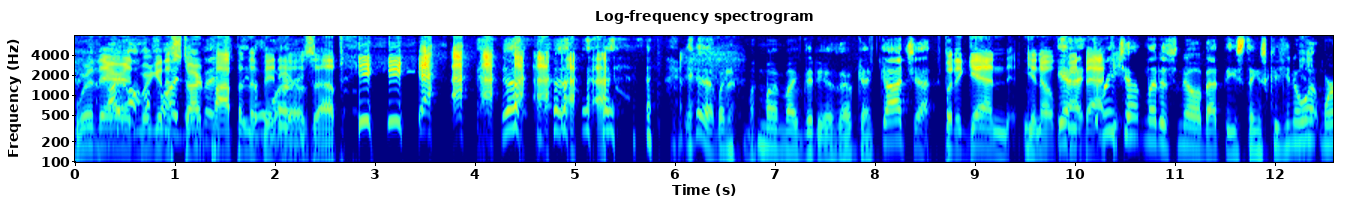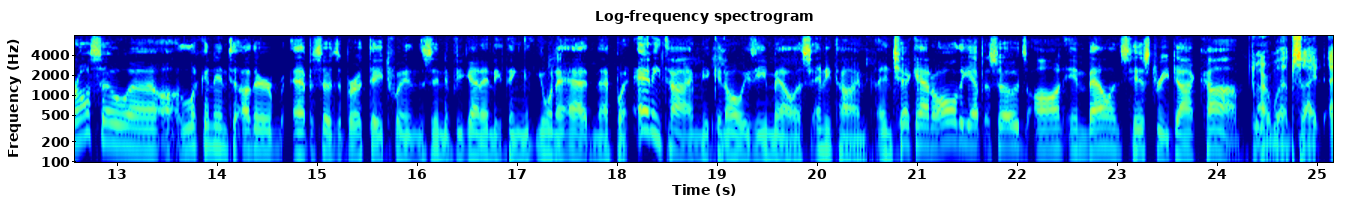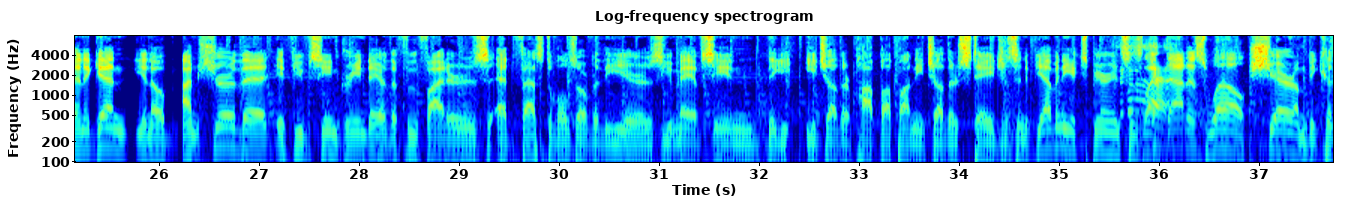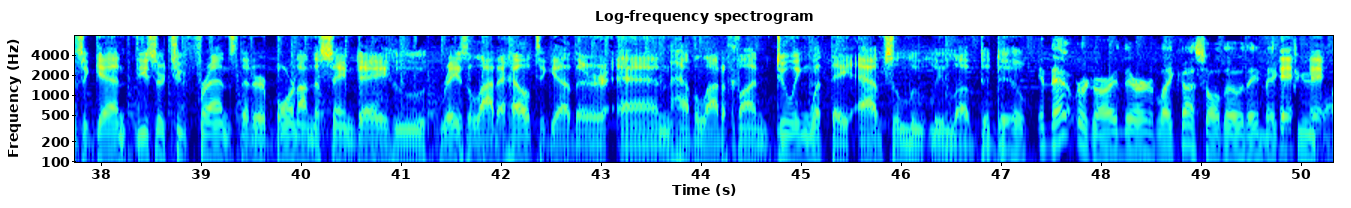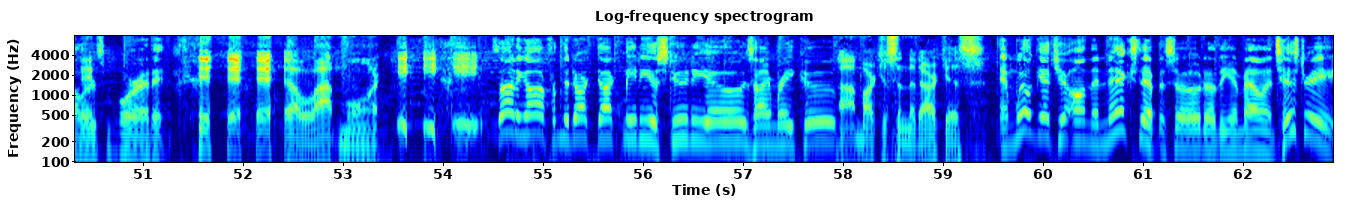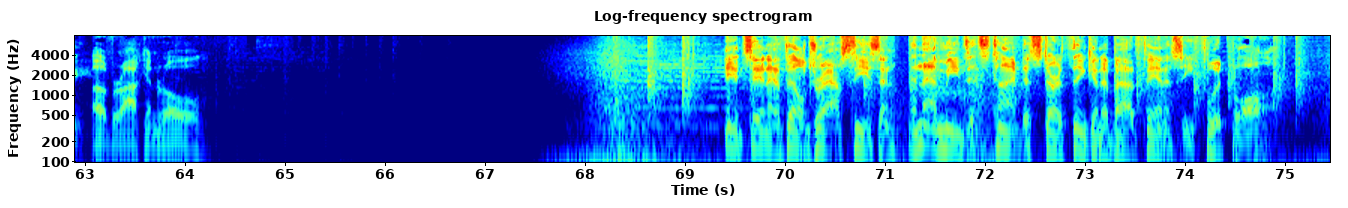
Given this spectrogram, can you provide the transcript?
We're there, and we're going to start popping the don't worry. videos up. yeah, but my, my videos. Okay. Gotcha. but again, you know, Yeah, feedback. reach out and let us know about these things because you know what? We're also uh, looking into other episodes of Birthday Twins, and if you got anything you want to add in that point, anytime you can always email us anytime and check out all the episodes on imbalancedhistory.com. our website. And again, you know, I'm sure that if you've seen Green Day or the Foo Fighters at festivals over the years, you may have seen the each other pop up on each other's stages. And if you have any experiences like that as well, share them because again, these are two friends that are born on the same day who raise a lot of hell together and have a lot of fun doing what they absolutely love to do. In that regard, they're like us, although they make a few dollars more at it. a lot more. Signing off from the Dark Doc Media Studios, I'm Ray Coop. I'm Marcus in the Darkest and we'll get you on the next episode of the Imbalance History. of rock and roll. It's NFL draft season, and that means it's time to start thinking about fantasy football.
